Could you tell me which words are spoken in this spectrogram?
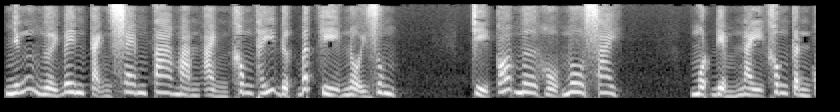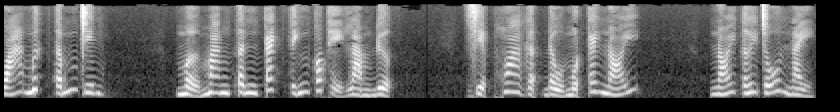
Những người bên cạnh xem ta màn ảnh không thấy được bất kỳ nội dung. Chỉ có mơ hồ mô sai. Một điểm này không cần quá mức tấm chim. Mở mang tân cách tính có thể làm được. Diệp Hoa gật đầu một cái nói. Nói tới chỗ này.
